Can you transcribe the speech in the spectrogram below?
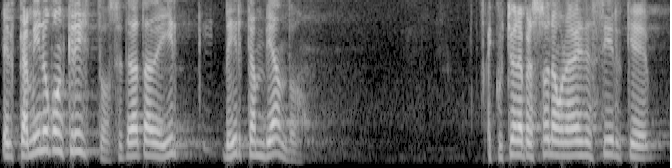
El camino con Cristo se trata de ir, de ir cambiando. Escuché a una persona una vez decir que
